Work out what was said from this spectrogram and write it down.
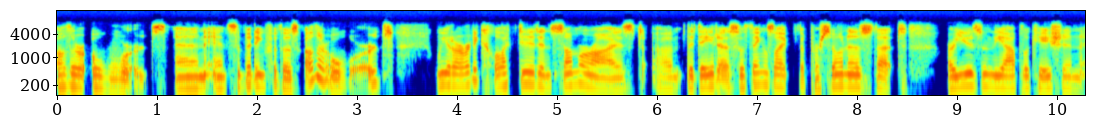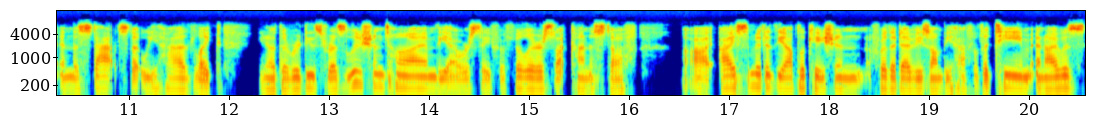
other awards, and and submitting for those other awards, we had already collected and summarized um, the data. So things like the personas that are used in the application and the stats that we had, like you know the reduced resolution time, the hours safe fulfillers, that kind of stuff. I, I submitted the application for the Devvies on behalf of the team, and I was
